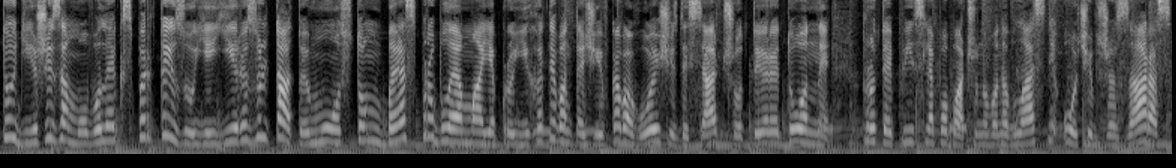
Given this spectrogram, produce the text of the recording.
Тоді ж і замовили експертизу. Її результати мостом без проблем має проїхати вантажівка вагою 64 тонни. Проте після побаченого на власні очі вже зараз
